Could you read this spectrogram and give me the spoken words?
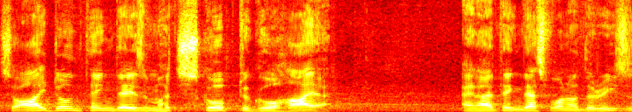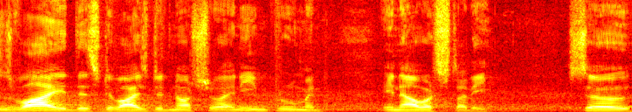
So I don't think there is much scope to go higher. And I think that's one of the reasons why this device did not show any improvement in our study. So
